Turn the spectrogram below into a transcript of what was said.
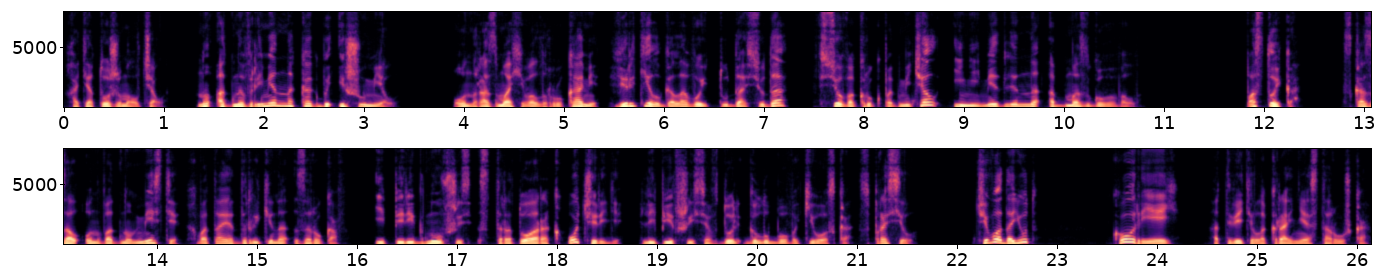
хотя тоже молчал, но одновременно как бы и шумел. Он размахивал руками, вертел головой туда-сюда, все вокруг подмечал и немедленно обмозговывал. «Постой-ка!» — сказал он в одном месте, хватая Дрыкина за рукав, и, перегнувшись с тротуара к очереди, лепившейся вдоль голубого киоска, спросил. «Чего дают?» «Курей», — ответила крайняя старушка.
